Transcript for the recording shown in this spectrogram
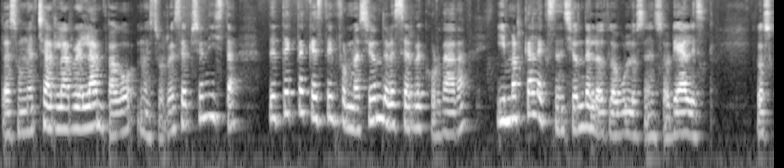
Tras una charla relámpago, nuestro recepcionista detecta que esta información debe ser recordada y marca la extensión de los lóbulos sensoriales, los,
